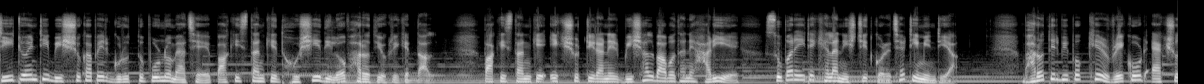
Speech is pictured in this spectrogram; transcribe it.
টি টোয়েন্টি বিশ্বকাপের গুরুত্বপূর্ণ ম্যাচে পাকিস্তানকে ধসিয়ে দিল ভারতীয় ক্রিকেট দল। পাকিস্তানকে একষট্টি রানের বিশাল ব্যবধানে হারিয়ে সুপার এইটে খেলা নিশ্চিত করেছে টিম ইন্ডিয়া। ভারতের বিপক্ষে রেকর্ড একশো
